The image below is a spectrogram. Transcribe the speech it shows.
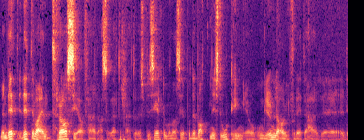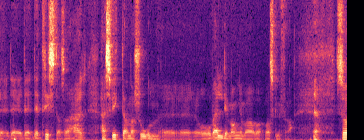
Men dette, dette, var en trasig affære, altså, rett og slett. Og spesielt når man ser på debatten i Stortinget om, om grunnlaget for dette her. Eh, det, det, det, det er trist. altså. Her, her svikta nasjonen, eh, og veldig mange var, var, var skuffa. Ja. Så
